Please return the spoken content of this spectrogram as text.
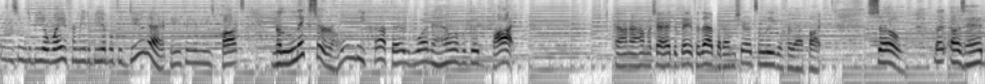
Doesn't seem to be a way for me to be able to do that. Anything in these bots? An elixir! Holy crap, that is one hell of a good bot. I don't know how much I had to pay for that, but I'm sure it's illegal for that bot. So, let us head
